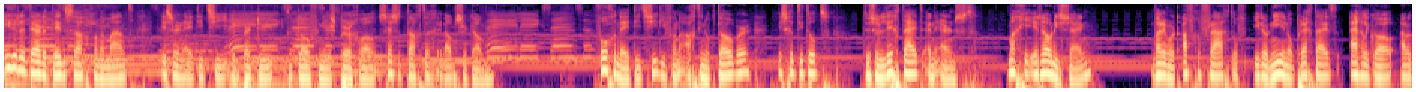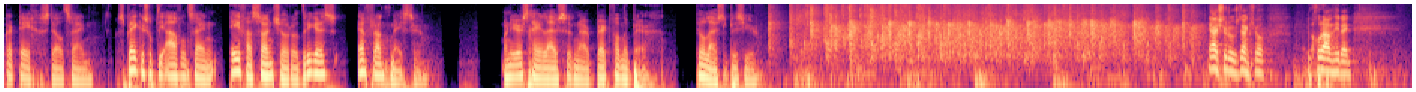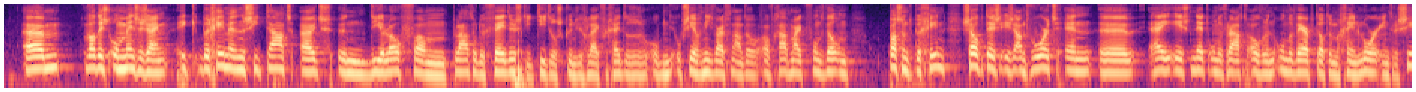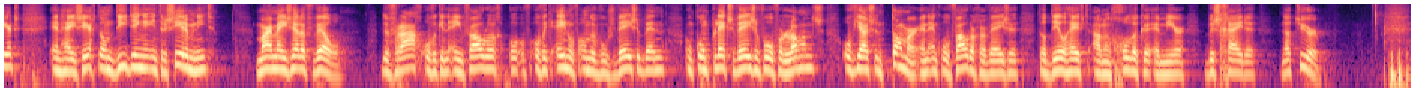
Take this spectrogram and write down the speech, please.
Iedere derde dinsdag van de maand is er een editie in Perdu op de Kloveniersburgwal 86 in Amsterdam. Volgende editie, die van 18 oktober, is getiteld Tussen lichtheid en ernst. Mag je ironisch zijn? Waarin wordt afgevraagd of ironie en oprechtheid eigenlijk wel aan elkaar tegengesteld zijn. Sprekers op die avond zijn Eva Sancho Rodriguez en Frank Meester. Maar nu eerst ga je luisteren naar Bert van den Berg. Veel luisterplezier. Ja, Sjeroes, dankjewel. Goedenavond iedereen. Ehm, wat is het om mensen zijn? Ik begin met een citaat uit een dialoog van Plato de Phaedrus. Die titels kunt u gelijk vergeten, dat is op, op zich niet waar het vanavond over gaat. Maar ik vond wel een passend begin. Socrates is aan het woord en uh, hij is net ondervraagd over een onderwerp dat hem geen loor interesseert. En hij zegt dan, die dingen interesseren me niet, maar mijzelf wel de vraag of ik een eenvoudig of, of ik een of ander woest wezen ben, een complex wezen vol verlangens, of juist een tammer en enkelvoudiger wezen dat deel heeft aan een goddelijke en meer bescheiden natuur.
